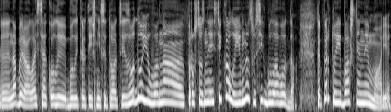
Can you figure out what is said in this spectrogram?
е, набиралася, коли були критичні ситуації з водою, вона просто з неї стікала, і в нас усіх була вода. Тепер тої башти немає.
